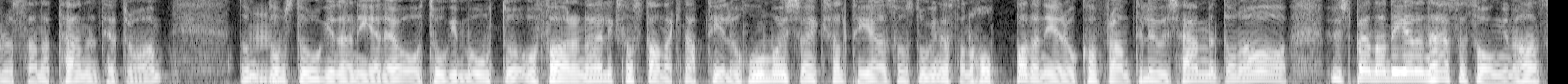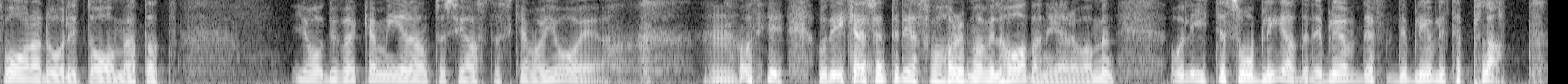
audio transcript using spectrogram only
Rosanna Tannant heter hon de, mm. de stod ju där nere och tog emot och, och förarna liksom stannade knappt till och hon var ju så exalterad så hon stod nästan och hoppade där nere och kom fram till Lewis Hamilton. Åh, hur spännande är den här säsongen? Och han svarar då lite avmätt att ja, du verkar mer entusiastisk än vad jag är. Mm. och, det, och, det, är kanske inte det svaret man vill ha där nere. Va? Men, och lite så blev det. Det blev, det, det blev lite platt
